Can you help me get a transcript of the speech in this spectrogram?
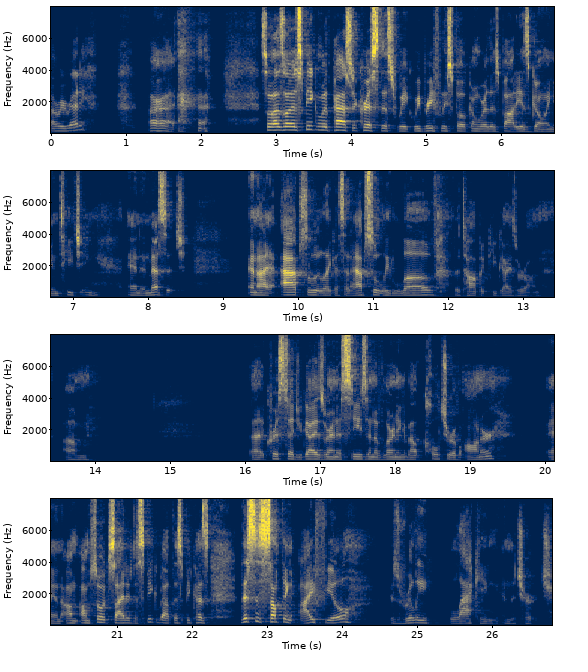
Are we ready? All right. So, as I was speaking with Pastor Chris this week, we briefly spoke on where this body is going in teaching and in message. And I absolutely, like I said, absolutely love the topic you guys are on. Um, uh, Chris said you guys are in a season of learning about culture of honor. And I'm, I'm so excited to speak about this because this is something I feel is really lacking in the church.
